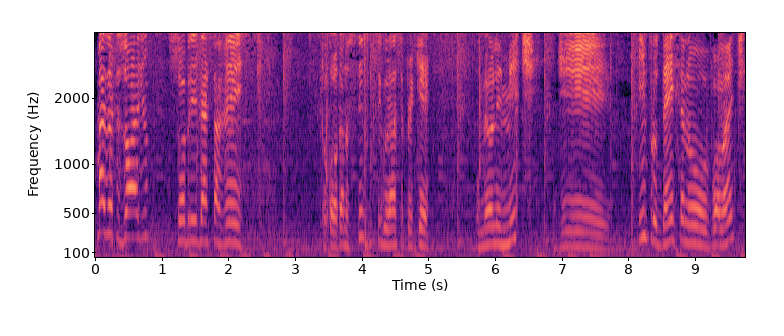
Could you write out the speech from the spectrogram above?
mais um episódio sobre dessa vez. Tô colocando cinto de segurança porque o meu limite de imprudência no volante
